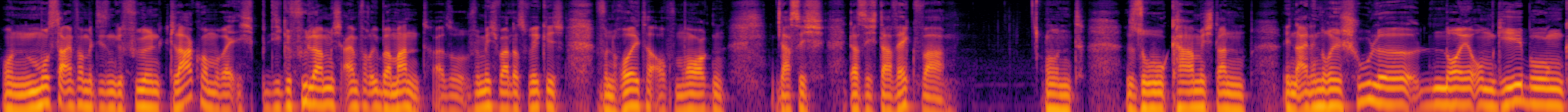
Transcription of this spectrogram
und musste einfach mit diesen Gefühlen klarkommen. Aber ich, die Gefühle haben mich einfach übermannt. Also für mich war das wirklich von heute auf morgen, dass ich, dass ich da weg war. Und so kam ich dann in eine neue Schule, neue Umgebung.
